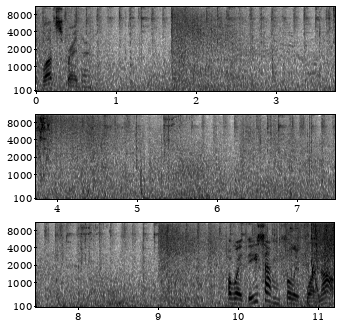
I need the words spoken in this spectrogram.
The blood spray though. Oh wait, these haven't fully blown up.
